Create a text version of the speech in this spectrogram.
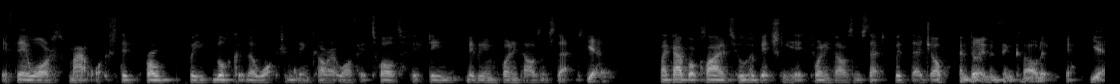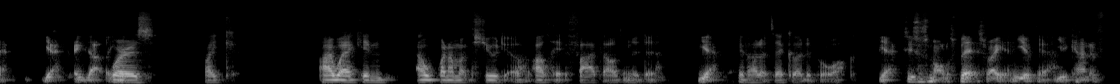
If they wore a smartwatch, they'd probably look at their watch and think, all right, well, I've hit 12 to 15, maybe even 20,000 steps. Yeah. Like I've got clients who habitually hit 20,000 steps with their job. And don't even think about it. Yeah. Yeah. Yeah. Exactly. Whereas, like, I work in I, when I'm at the studio, I'll hit five thousand a day. Yeah. If I don't take Cody for a walk. Yeah, 'cause it's a smaller space, right? And you Yeah. you're kind of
